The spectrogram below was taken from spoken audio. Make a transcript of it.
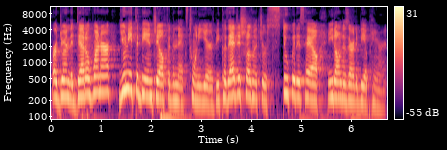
or during the dead of winter, you need to be in jail for the next 20 years because that just shows that you're stupid as hell and you don't deserve to be a parent.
